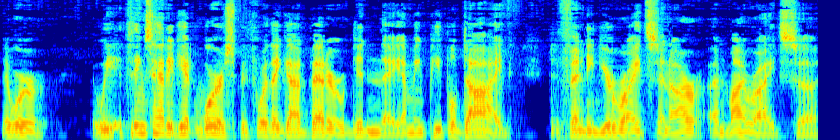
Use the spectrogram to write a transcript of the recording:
there were we things had to get worse before they got better, didn't they? I mean, people died defending your rights and our and my rights uh,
